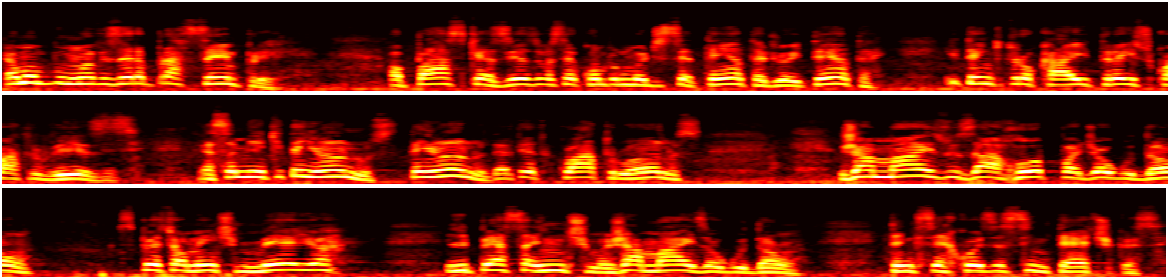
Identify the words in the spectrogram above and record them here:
é uma, uma viseira para sempre. Ao passo que às vezes você compra uma de 70, de 80 e tem que trocar aí 3, 4 vezes. Essa minha aqui tem anos, tem anos, deve ter 4 anos. Jamais usar roupa de algodão, especialmente meia e peça íntima, jamais algodão. Tem que ser coisas sintéticas.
